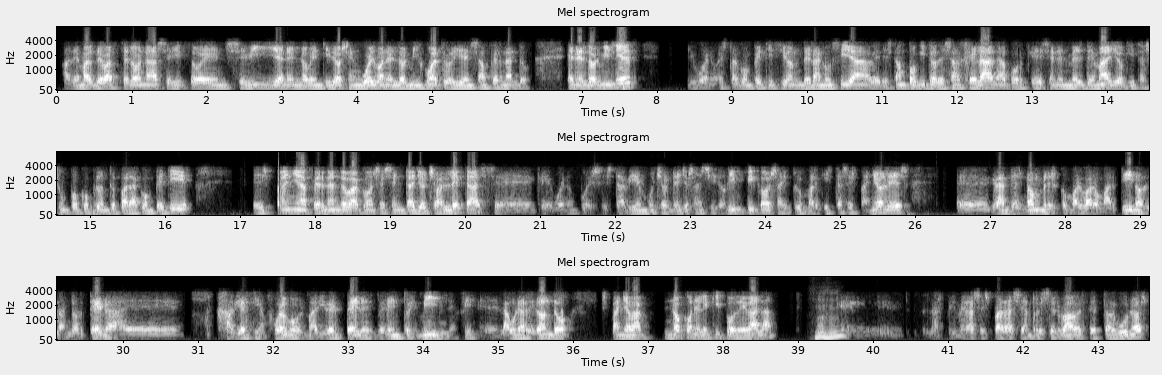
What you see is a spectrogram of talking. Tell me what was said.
además de Barcelona se hizo en Sevilla en el 92, en Huelva en el 2004 y en San Fernando en el 2010 y bueno, esta competición de la Nucía a ver, está un poquito desangelada porque es en el mes de mayo, quizás un poco pronto para competir. España, Fernando va con 68 atletas, eh, que bueno, pues está bien, muchos de ellos han sido olímpicos, hay marquistas españoles, eh, grandes nombres como Álvaro Martín, Orlando Ortega, eh, Javier Cienfuegos, Maribel Pérez, Belento y Mil, en fin, Laura Redondo. España va no con el equipo de gala, porque las primeras espadas se han reservado, excepto algunos,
